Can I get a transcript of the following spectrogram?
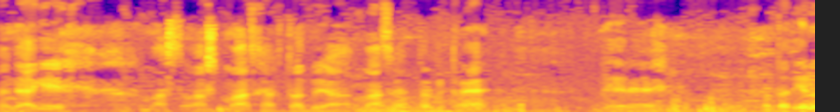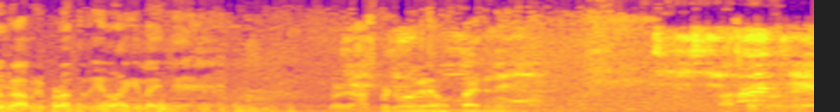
ಹಾಗಾಗಿ ಮಾಸ್ಕ್ ಅಷ್ಟು ಮಾಸ್ಕ್ ಹಾಕ್ತಾ ಮಾಸ್ಕ್ ಹಾಕ್ತಾ ಬಿಟ್ಟರೆ ಬೇರೆ ಅಂಥದ್ದೇನು ಗಾಬರಿ ಪಡೋಂಥದ್ದು ಏನೂ ಆಗಿಲ್ಲ ಇಲ್ಲಿ. ನೋಡಿ ಹಾಸ್ಪಿಟ್ಲ್ ಒಳಗಡೆ ಹೋಗ್ತಾ ಇದ್ದೀನಿ. ಹಾಸ್ಪಿಟ್ಲ್ ಒಳಗಡೆ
